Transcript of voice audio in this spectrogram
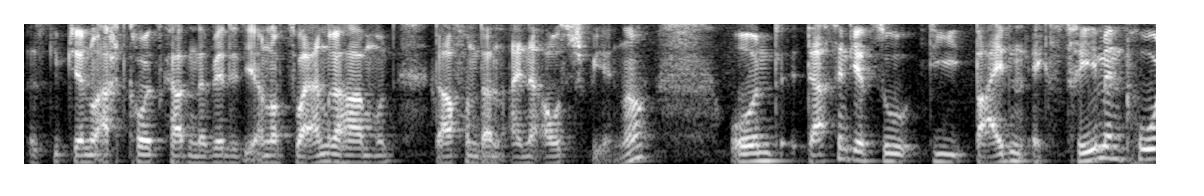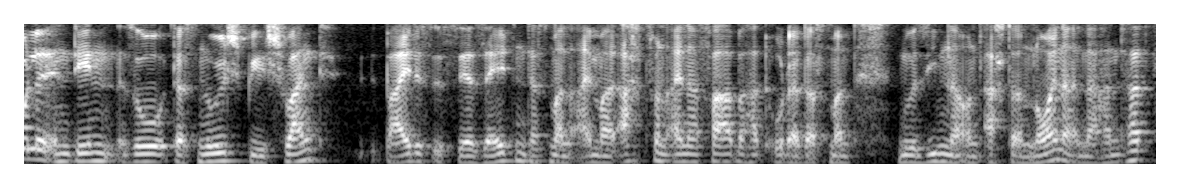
es gibt ja nur acht Kreuzkarten, da werdet ihr auch noch zwei andere haben und davon dann eine ausspielen. Ne? Und das sind jetzt so die beiden extremen Pole, in denen so das Nullspiel schwankt. Beides ist sehr selten, dass man einmal 8 von einer Farbe hat oder dass man nur 7er und 8er und 9er in der Hand hat.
